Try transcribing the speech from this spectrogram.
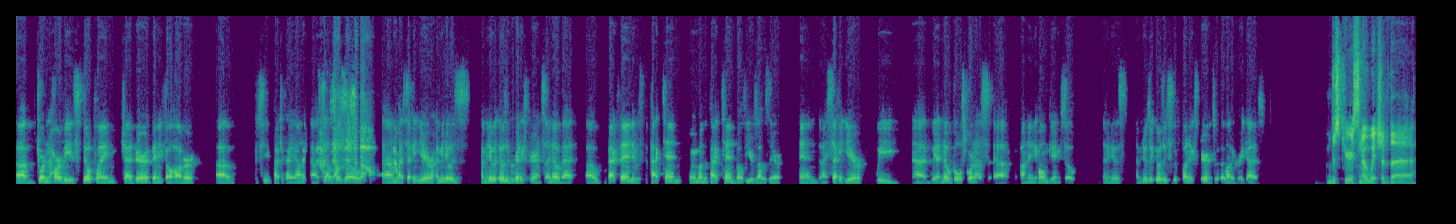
Um, Jordan Harvey is still playing. Chad Barrett, Benny Feilhaber, uh, see Patrick Ianni, uh, Sal um, my second year. I mean, it was I mean, it was, it was a great experience. I know that uh, back then it was the Pac 10, and we won the Pac 10 both years I was there. And my second year, we uh, we had no goal scored on us uh, on any home game. So, I mean, it was I mean, it was it was just a fun experience with a lot of great guys. I'm just curious to know which of the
